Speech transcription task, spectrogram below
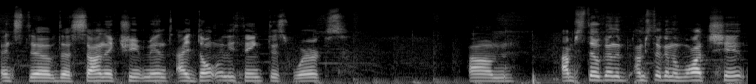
instead of the Sonic treatment. I don't really think this works. Um, I'm still gonna I'm still gonna watch it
